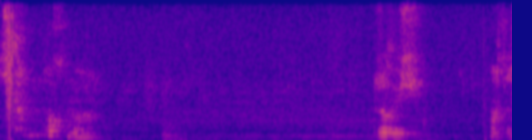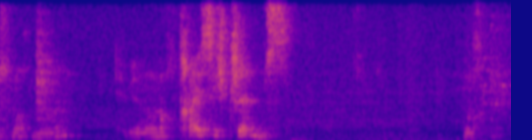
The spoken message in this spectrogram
Ich kann noch mal. So, ich mach das noch mal. Ich habe nur noch 30 Gems. Noch mal.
